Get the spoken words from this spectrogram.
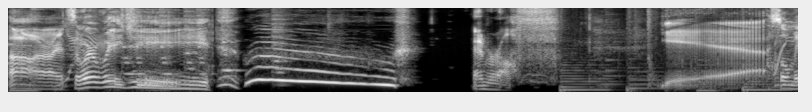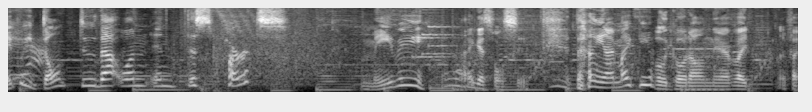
Alright, so we're Luigi! Woo! And we're off. Yeah. So maybe we don't do that one in this part? Maybe? I guess we'll see. I mean, I might be able to go down there if I if I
